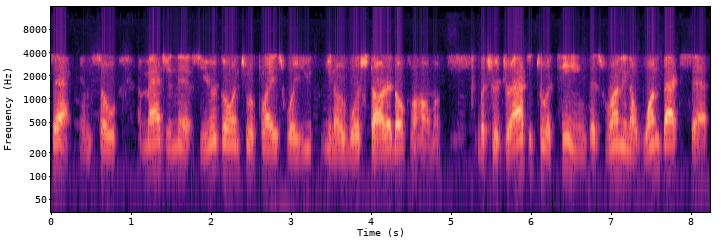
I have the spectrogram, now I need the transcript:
set. And so imagine this: you're going to a place where you you know we're started Oklahoma, but you're drafted to a team that's running a one back set.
